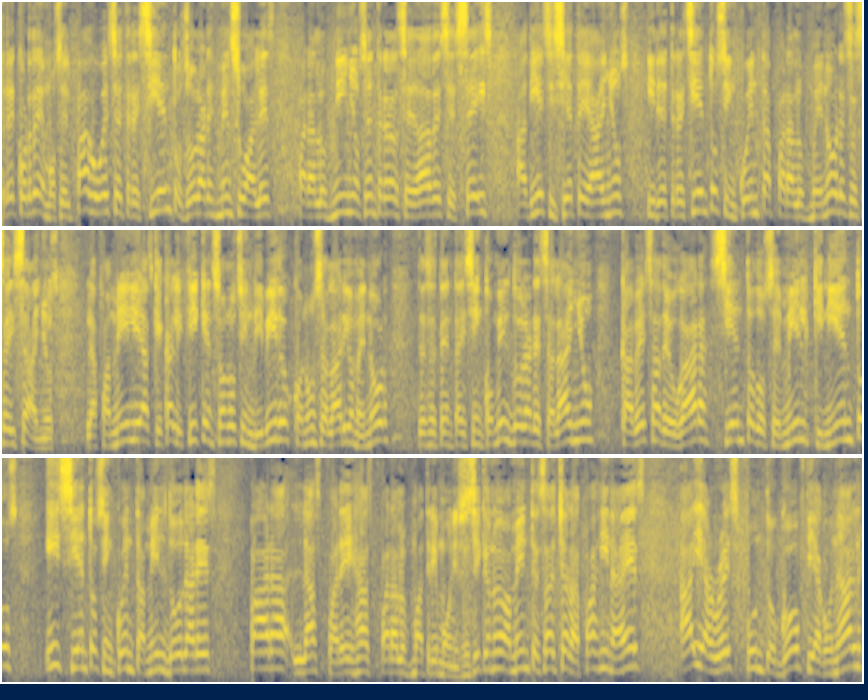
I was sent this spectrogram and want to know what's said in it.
Recordemos, el pago es de 300 dólares mensuales para los niños entre las edades de 6 a 17 años y de 350 para los menores de 6 años. Las familias que califiquen son los individuos con un salario menor de 75 mil dólares al año, cabeza de hogar 112 mil 500 y 150 mil dólares para las parejas, para los matrimonios. Así que nuevamente, Sacha, la página es irs.gov diagonal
